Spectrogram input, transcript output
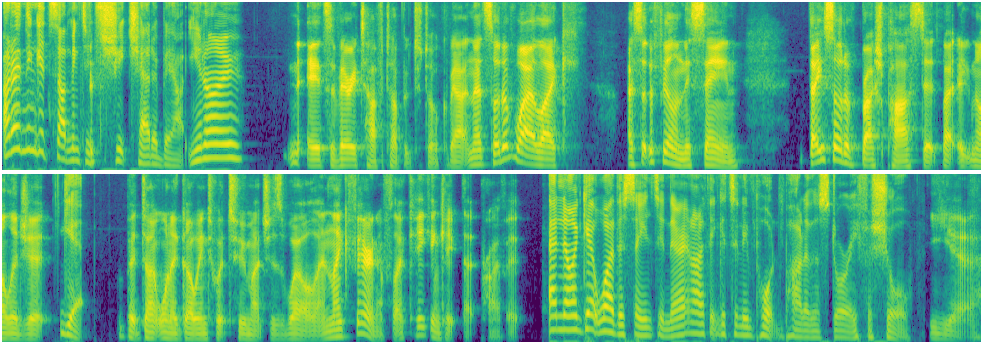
I don't think it's something to chit chat about, you know? It's a very tough topic to talk about. And that's sort of why, like, I sort of feel in this scene, they sort of brush past it, but acknowledge it, Yeah. but don't want to go into it too much as well. And, like, fair enough. Like, he can keep that private. And I get why the scene's in there, and I think it's an important part of the story for sure. Yeah,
